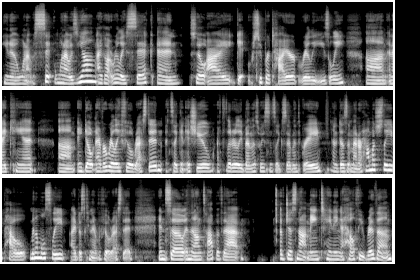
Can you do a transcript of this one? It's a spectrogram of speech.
you know, when I was sick when I was young, I got really sick and so I get super tired really easily. Um and I can't um I don't ever really feel rested. It's like an issue. I've literally been this way since like 7th grade and it doesn't matter how much sleep, how minimal sleep, I just can never feel rested. And so and then on top of that, of just not maintaining a healthy rhythm,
